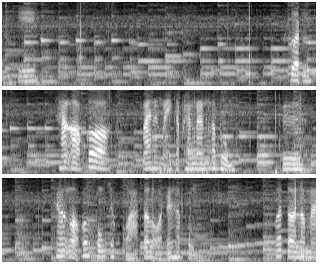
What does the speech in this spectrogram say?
โอเค ส่วนทางออกก็มาทางไหนกับทางนั้นครับผมเออทางออกก็คงจะขวาตลอดนะครับผม ว่าตอนเรามา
